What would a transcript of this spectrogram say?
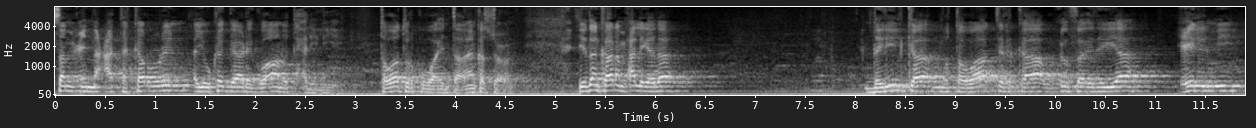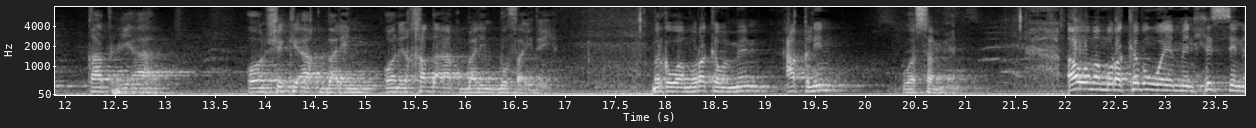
samci maca takarurin ayuu ka gaadhay go'aan oo taxliiliyey tawaaturku waa inta aan ka socon idan kaana maxaa la yihahdaa daliilka mutawaatirkaa wuxuu faa'iideeyaa cilmi qaطci ah oon shaki aqbalin oon khada aqbalin buu faa'iideeya marka waa murakab min caqli wa samci aw ama murakab way min xisin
